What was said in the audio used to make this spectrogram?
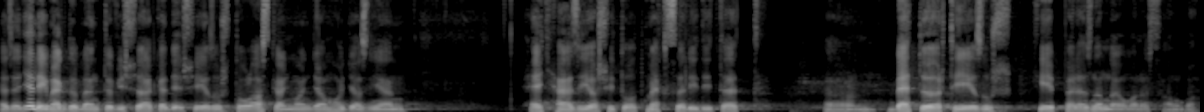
Ez egy elég megdöbbentő viselkedés Jézustól. Azt kell, hogy mondjam, hogy az ilyen egyháziasított, megszelidített, betört Jézus képpel, ez nem nagyon van összhangban.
